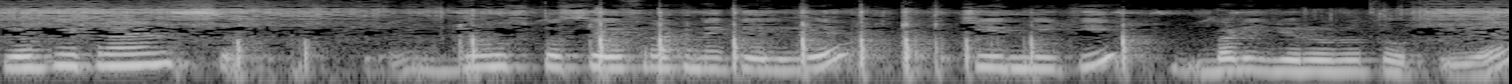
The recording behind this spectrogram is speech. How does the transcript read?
क्योंकि फ्रेंड्स जूस को सेफ़ रखने के लिए चीनी की बड़ी ज़रूरत होती है।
